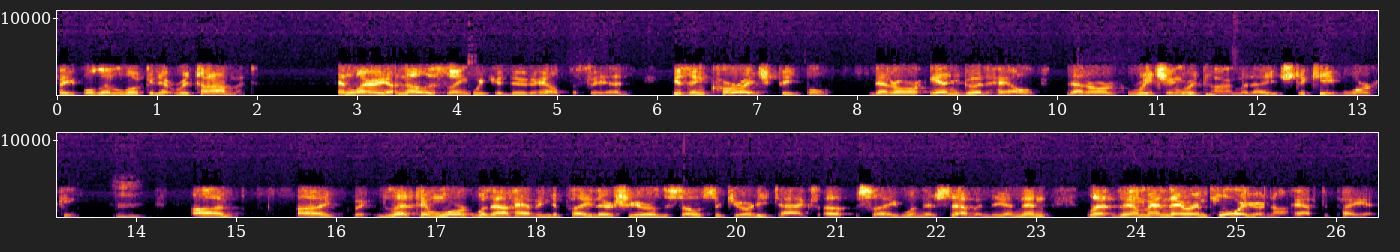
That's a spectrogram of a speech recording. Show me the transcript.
people that are looking at retirement. And Larry, another thing we could do to help the Fed is encourage people that are in good health, that are reaching retirement age, to keep working. Mm. Uh, let them work without having to pay their share of the Social Security tax up, say, when they're 70, and then let them and their employer not have to pay it.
